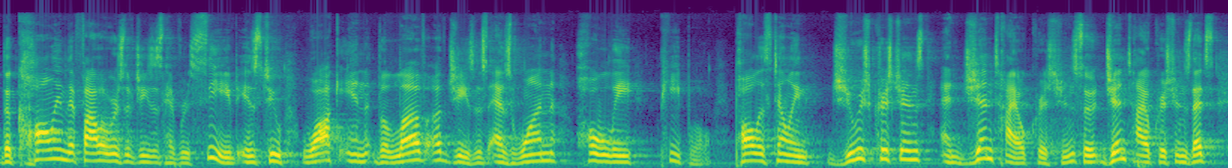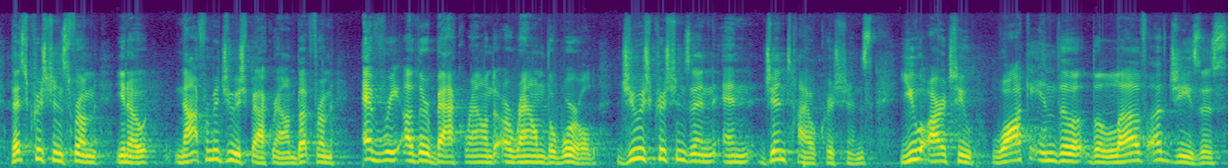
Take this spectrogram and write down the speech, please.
the calling that followers of Jesus have received is to walk in the love of Jesus as one holy people. Paul is telling Jewish Christians and Gentile Christians. So Gentile Christians, that's, that's Christians from, you know, not from a Jewish background, but from every other background around the world, Jewish Christians and, and Gentile Christians, you are to walk in the, the love of Jesus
